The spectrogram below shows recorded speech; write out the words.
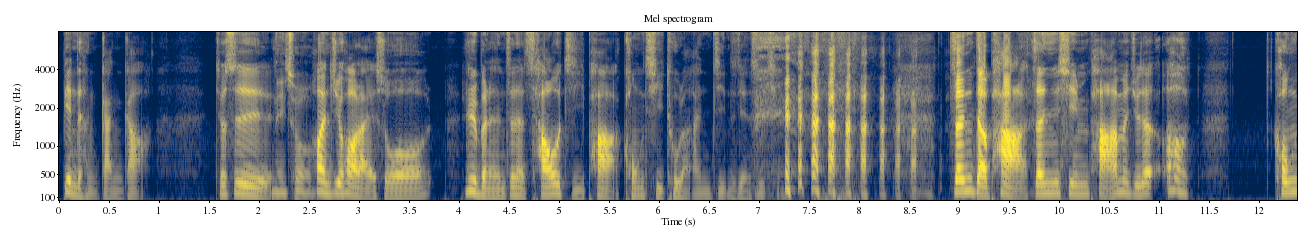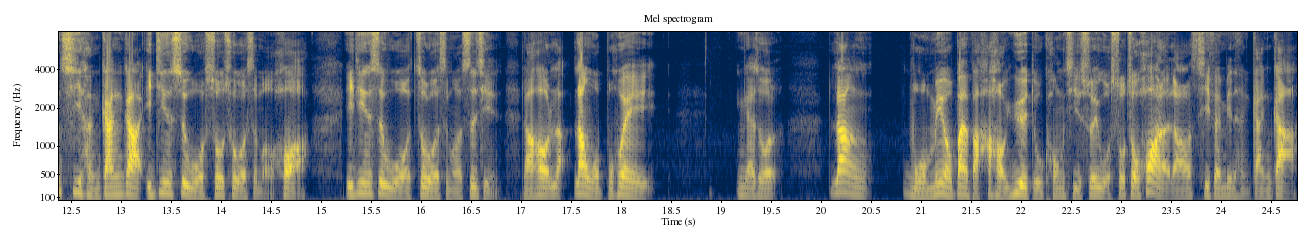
变得很尴尬。就是没错，换句话来说，日本人真的超级怕空气突然安静这件事情，真的怕，真心怕。他们觉得哦，空气很尴尬，一定是我说错了什么话，一定是我做了什么事情，然后让让我不会，应该说让。我没有办法好好阅读空气，所以我说错话了，然后气氛变得很尴尬，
